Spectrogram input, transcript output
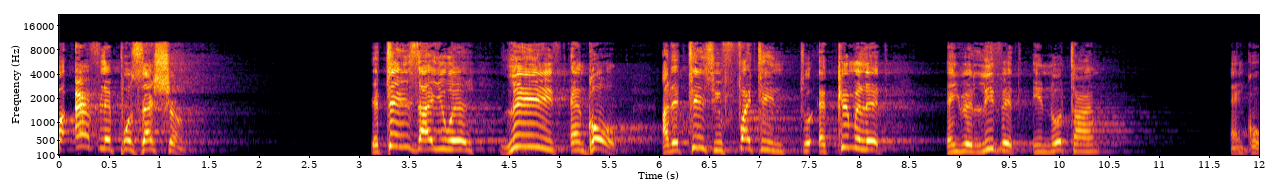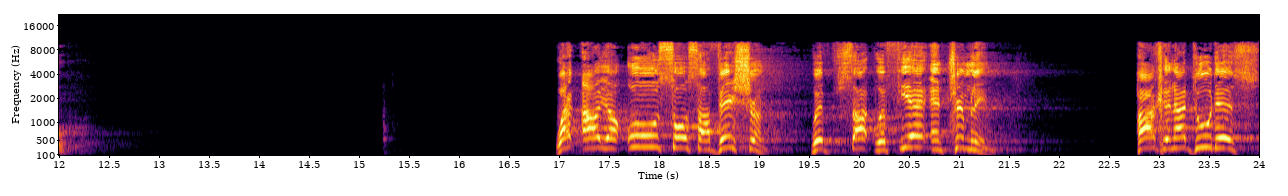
for earthly possession. The things that you will leave and go are the things you're fighting to accumulate, and you will leave it in no time and go. Work out your own soul salvation with, with fear and trembling. How can I do this?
